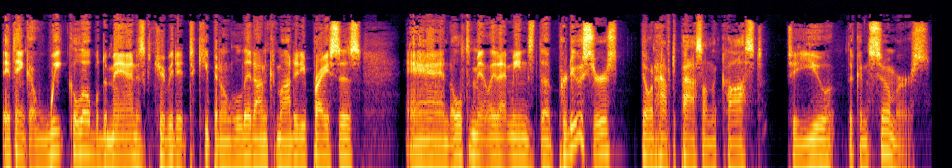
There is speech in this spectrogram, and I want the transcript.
They think a weak global demand has contributed to keeping a lid on commodity prices. And ultimately, that means the producers don't have to pass on the cost to you, the consumers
